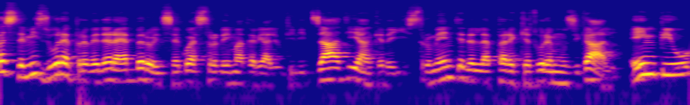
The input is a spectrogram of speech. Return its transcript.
Queste misure prevederebbero il sequestro dei materiali utilizzati, anche degli strumenti e delle apparecchiature musicali, e in più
